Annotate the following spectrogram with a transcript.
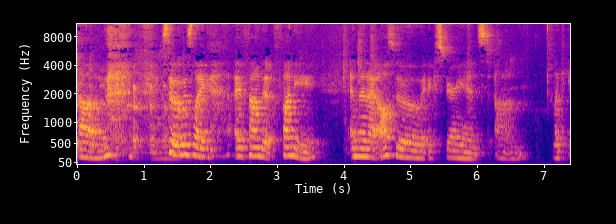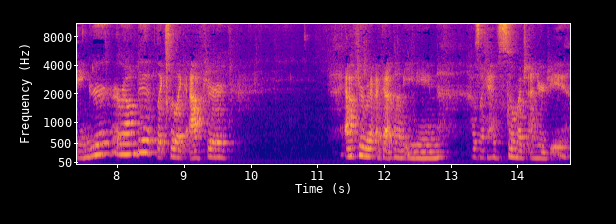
um, so it was like I found it funny and then I also experienced um, like anger around it. Like so, like after after I got done eating, I was like, I had so much energy,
